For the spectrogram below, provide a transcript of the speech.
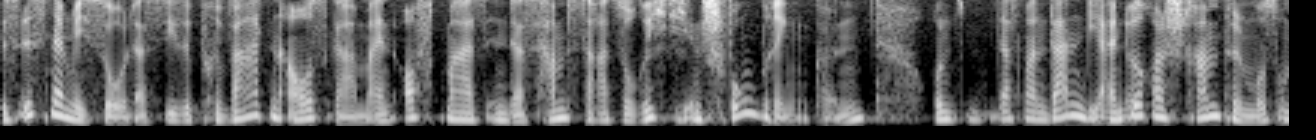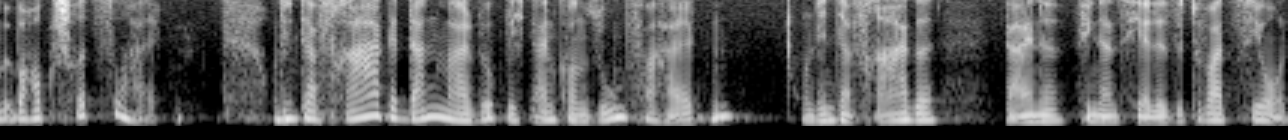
es ist nämlich so, dass diese privaten Ausgaben einen oftmals in das Hamsterrad so richtig in Schwung bringen können und dass man dann wie ein Irrer strampeln muss, um überhaupt Schritt zu halten. Und hinterfrage dann mal wirklich dein Konsumverhalten und hinterfrage deine finanzielle Situation.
